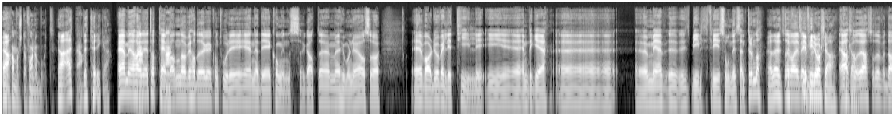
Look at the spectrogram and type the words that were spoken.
Ja. Kommer ikke til å få noe bot. Ja, jeg, Ja. det tør ikke jeg. Ja, men jeg har eh, tatt T-banen da vi hadde kontoret nede i Kongens gate med Humor Nø og så eh, var det jo veldig tidlig i MDG eh, med eh, bilfri sone i sentrum, da. Ja, det er tre-fire år siden. Ja, så, ja, så det, da,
